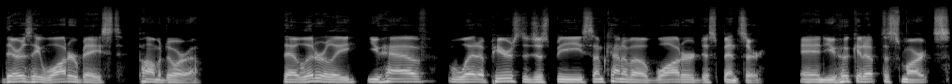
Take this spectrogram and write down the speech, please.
There is a water-based Pomodoro that literally you have what appears to just be some kind of a water dispenser and you hook it up to smarts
